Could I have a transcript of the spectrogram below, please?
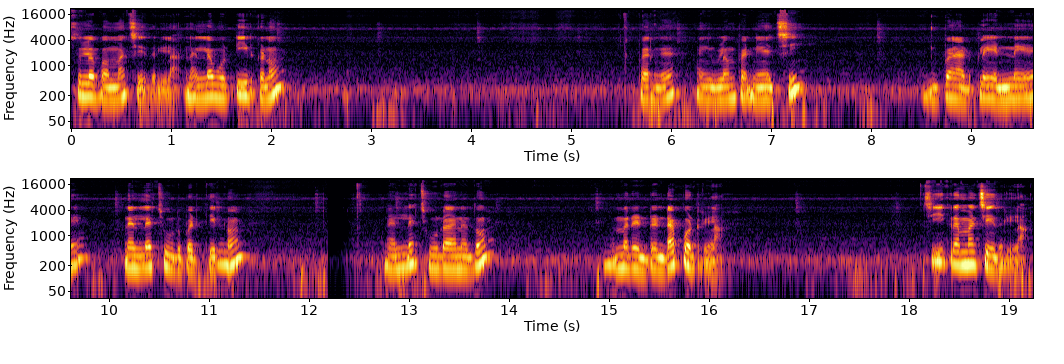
சுலபமாக செய்திடலாம். நல்லா ஒட்டி இருக்கணும். பாருங்கள் நான் இவ்வளோ பண்ணியாச்சு. இப்போ அடுப்பில் எண்ணெயை நல்லா சூடுபடுத்திடணும். நல்லா சூடானதும் நம்ம ரெண்டு ரெண்டாக போட்டுடலாம். சீக்கிரமாக செய்திடலாம்.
